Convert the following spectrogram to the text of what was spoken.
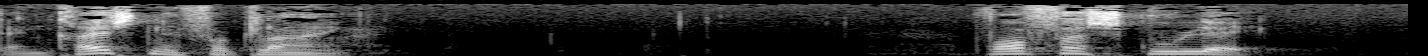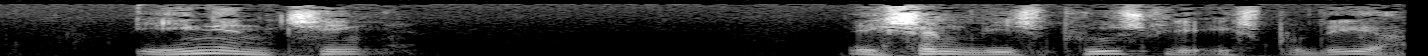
den kristne forklaring. Hvorfor skulle ingenting eksempelvis pludselig eksplodere?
